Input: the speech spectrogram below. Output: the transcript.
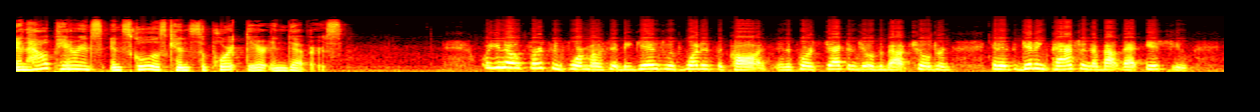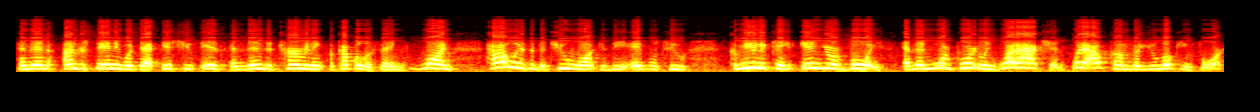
and how parents and schools can support their endeavors? Well, you know, first and foremost, it begins with what is the cause. And of course, Jack and Jill's about children, and it's getting passionate about that issue. And then understanding what that issue is, and then determining a couple of things. One, how is it that you want to be able to communicate in your voice? And then more importantly, what actions, what outcomes are you looking for?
